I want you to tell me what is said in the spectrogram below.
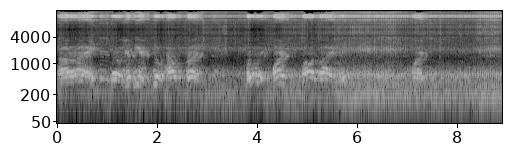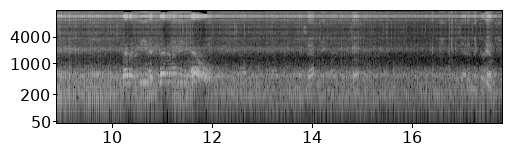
All right, so you're here still out front. Bull is Mark, followed by Lee. Mark. 17 and 17L. What's that? What's that? Is that in the ground?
